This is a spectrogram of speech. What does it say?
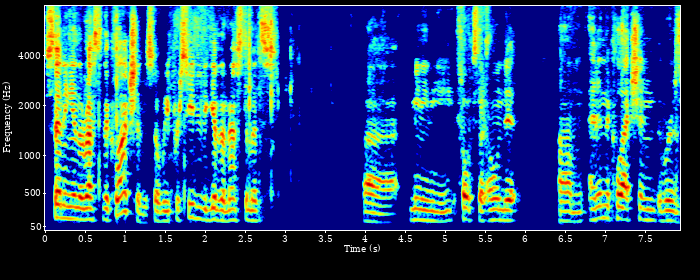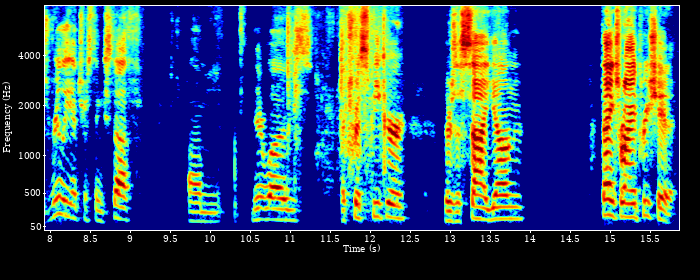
sending in the rest of the collection. So we proceeded to give them estimates, uh, meaning the folks that owned it. Um, and in the collection, there was really interesting stuff. Um, there was a Tris Speaker. There's a Cy Young. Thanks, Ryan. Appreciate it.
